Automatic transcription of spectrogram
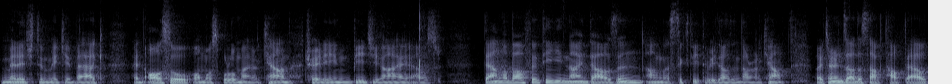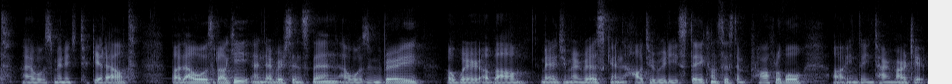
managed to make it back and also almost blew my account trading BGI. I was down about 59,000 on a $63,000 account. But it turns out the stock topped out. I was managed to get out, but I was lucky. And ever since then, I was very aware about managing my risk and how to really stay consistent profitable uh, in the entire market.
